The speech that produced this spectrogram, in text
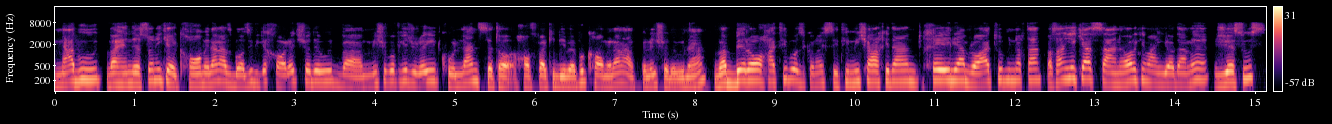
نبود و هندرسونی که کاملا از بازی دیگه خارج شده بود و میشه گفت یه جورایی کلا سه تا هافبک لیورپول کاملا پلی شده بودن و به راحتی بازیکنهای سیتی میچرخیدن خیلی هم راحت توپ مینداختن. مثلا یکی از صحنه ها رو که من یادمه ژسوس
